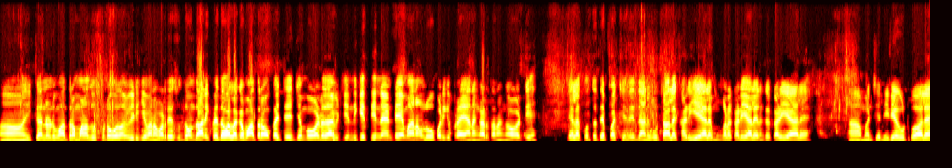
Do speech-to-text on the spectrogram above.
ఆ, ఇక్కడ నుండి మాత్రం మనం చూసుకుంటూ పోదాం. వీటికి ఏమైనా పడితే చూద్దాం. దానికి పెద్ద వాళ్ళకి మాత్రం ఒకటే జంబ పడ్డది వీటికి ఎందుకు ఎత్తిందంటే మనం లోపలికి ప్రయాణం కడతాం కాబట్టి. ఇలా కొత్త తెప్ప వచ్చింది. దాన్ని కుట్టాలి కడిగేయాలి ముంగడ కడియాలి వెనక కడియాలి మంచిగా నీట్గా కుట్టుకోవాలి.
